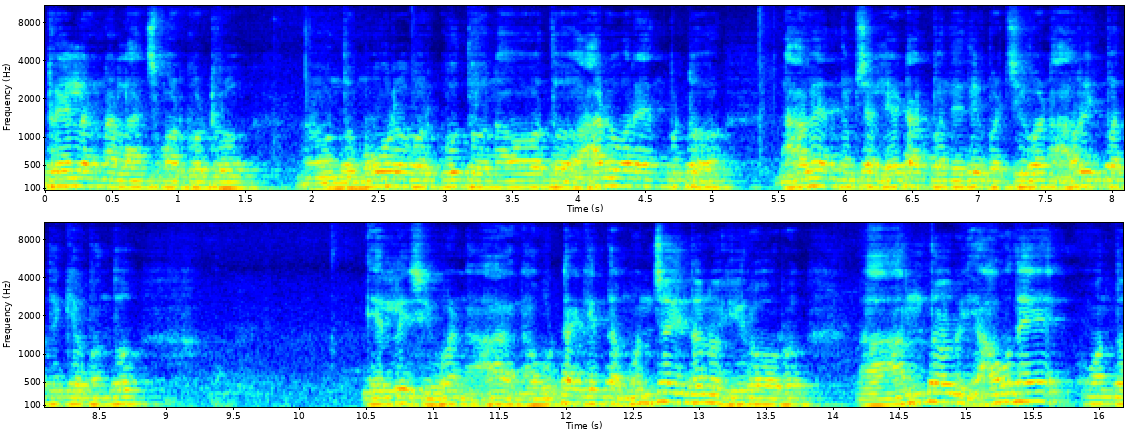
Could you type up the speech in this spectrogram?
ಟ್ರೇಲರ್ನ ಲಾಂಚ್ ಮಾಡಿಕೊಟ್ರು. ಒಂದು ಮೂರು ಅವರ್ ಕೂತು ನಾವು ಅವತ್ತು ಆರೂವರೆ ಅಂದ್ಬಿಟ್ಟು ನಾವೇ ಹತ್ತು ನಿಮಿಷ ಲೇಟಾಗಿ ಬಂದಿದ್ವಿ ಬಟ್ ಶಿವಣ್ಣ ಆರು ಇಪ್ಪತ್ತಕ್ಕೆ ಬಂದು, ಎಲ್ಲಿ ಶಿವಣ್ಣ? ನಾವು ಹುಟ್ಟಕ್ಕಿಂತ ಇದ್ದನು ಹೀರೋ ಅವರು. ಅಂಥವ್ರು ಯಾವುದೇ ಒಂದು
